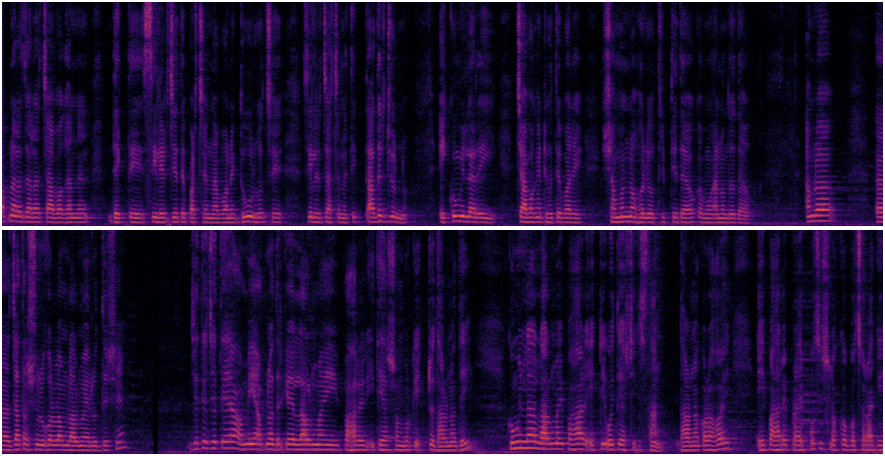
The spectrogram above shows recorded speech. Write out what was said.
আপনারা যারা চা বাগানে দেখতে সিলেট যেতে পারছেন না বা অনেক দূর হচ্ছে সিলেট যাচ্ছেন না, ঠিক তাদের জন্য এই কুমিল্লার এই চা বাগানটি হতে পারে সামান্য হলেও তৃপ্তিদায়ক এবং আনন্দদায়ক। আমরা যাত্রা শুরু করলাম লালমাইয়ের উদ্দেশ্যে। যেতে যেতে আমি আপনাদেরকে লালমাই পাহাড়ের ইতিহাস সম্পর্কে একটু ধারণা দেই। কুমিল্লা লালমাই পাহাড় একটি ঐতিহাসিক স্থান। ধারণা করা হয়, এই পাহাড়ে প্রায় পঁচিশ লক্ষ বছর আগে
